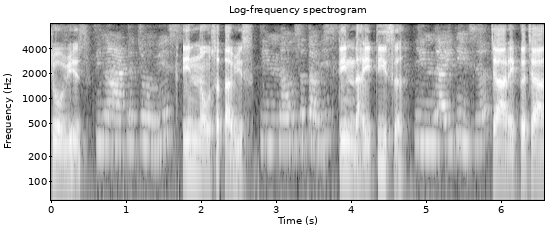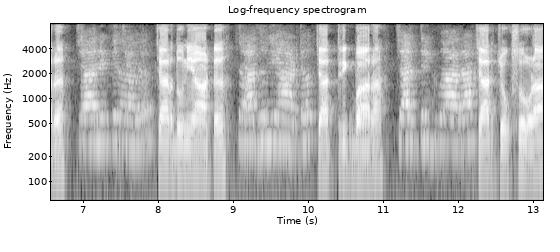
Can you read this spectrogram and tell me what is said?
चोवीस. तीन आठ चोवीस. तीन नऊ सत्तावीस. तीन नऊ सत्तावीस. तीन दहा तीस. तीन दाई तीस. चार एक चार. चार एक चार. चार दोन्ही आठ. चार दोन्ही आठ. चार त्रिक बारा. चार त्रिक बारा. चार चोक सोळा.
